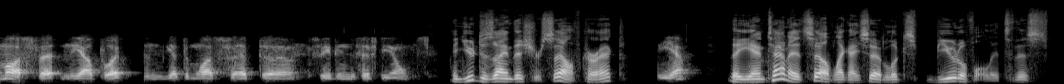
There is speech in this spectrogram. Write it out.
MOSFET and the output and get the MOSFET uh, feeding the 50 ohms. And you designed this yourself, correct? Yeah. The antenna itself, like I said, looks beautiful. It's this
